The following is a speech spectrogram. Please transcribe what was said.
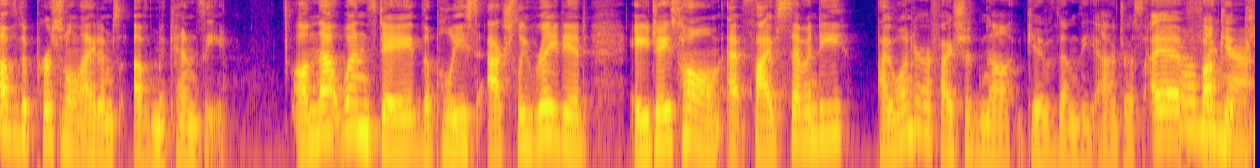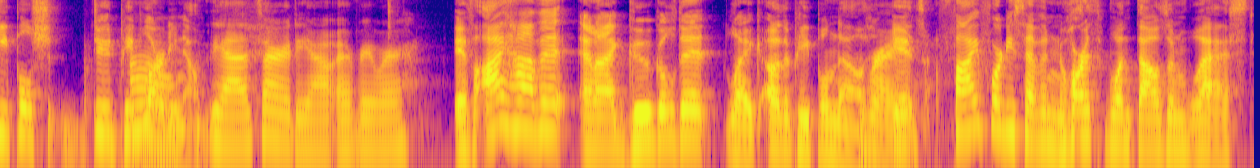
of the personal items of Mackenzie. On that Wednesday, the police actually raided AJ's home at 570 I wonder if I should not give them the address. I Probably fuck it. People should, dude. People already know. Yeah, it's already out everywhere. If I have it and I googled it, like other people know, Right. It's 547 North, 1000 West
